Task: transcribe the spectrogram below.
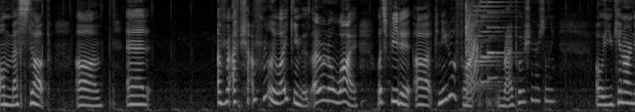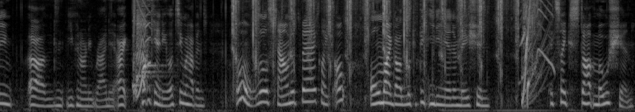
all messed up. Um, and I'm, I'm, really liking this. I don't know why. Let's feed it. Uh, can you do a ride potion or something? Oh, you can already, um, you can already ride it. All right, cotton candy. Let's see what happens. Oh, little sound effect. Like, oh, oh my God, look at the eating animation. It's like stop motion.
